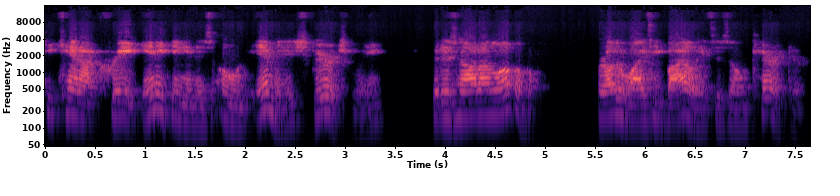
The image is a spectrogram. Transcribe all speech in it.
He cannot create anything in His own image spiritually that is not unlovable, or otherwise He violates His own character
